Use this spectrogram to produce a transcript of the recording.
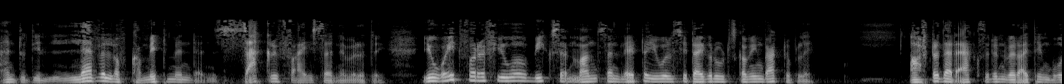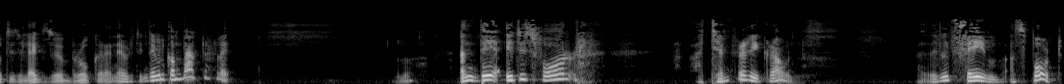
and to the level of commitment and sacrifice and everything. You wait for a few weeks and months and later you will see Tiger Woods coming back to play. After that accident where I think both his legs were broken and everything, they will come back to play. And they, it is for a temporary crown. A little fame, a sport.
